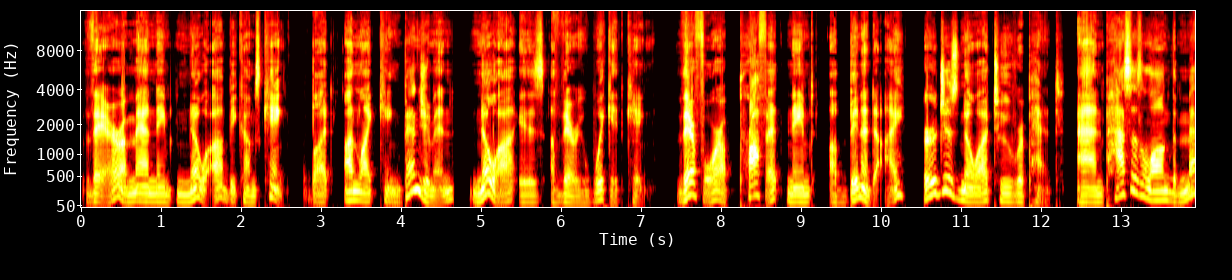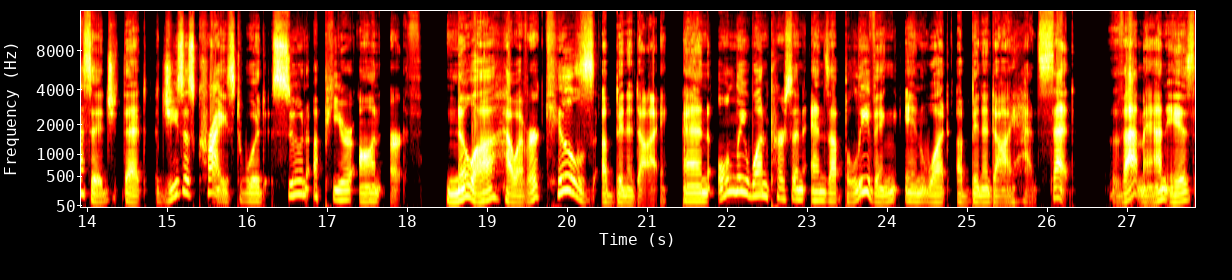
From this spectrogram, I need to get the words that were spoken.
There, a man named Noah becomes king. But unlike King Benjamin, Noah is a very wicked king. Therefore, a prophet named Abinadi urges Noah to repent and passes along the message that Jesus Christ would soon appear on earth. Noah, however, kills Abinadi and only one person ends up believing in what Abinadi had said. That man is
